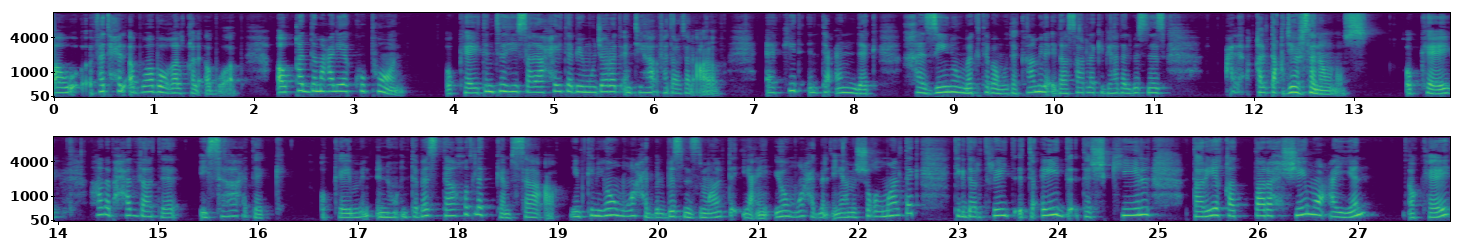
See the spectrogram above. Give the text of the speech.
أو فتح الأبواب وغلق الأبواب أو قدم عليه كوبون okay؟ تنتهي صلاحيته بمجرد انتهاء فترة العرض. أكيد أنت عندك خزينة ومكتبة متكاملة إذا صار لك بهذا ال business على أقل تقدير سنة ونص okay؟ هذا بحد ذاته يساعدك okay من إنه أنت بس تاخذ لك كم ساعة. يمكن يوم واحد بال business مالتك يعني يوم واحد من أيام الشغل مالتك تقدر تريد تعيد تشكيل طريقة طرح شيء معين okay?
